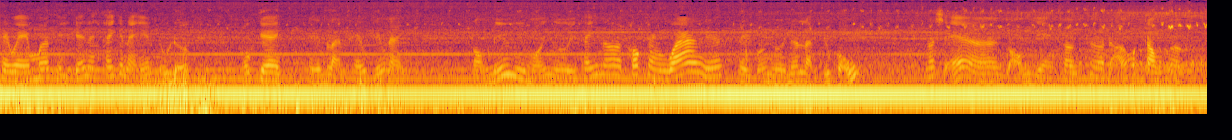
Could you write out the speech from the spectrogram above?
theo em á, thì cái thấy cái này em nuôi được. Ok thì em làm theo kiểu này. Còn nếu như mọi người thấy nó khó khăn quá thì mọi người nên làm kiểu cũ. Nó sẽ ờ, gọn gàng hơn nó đỡ mất công hơn.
